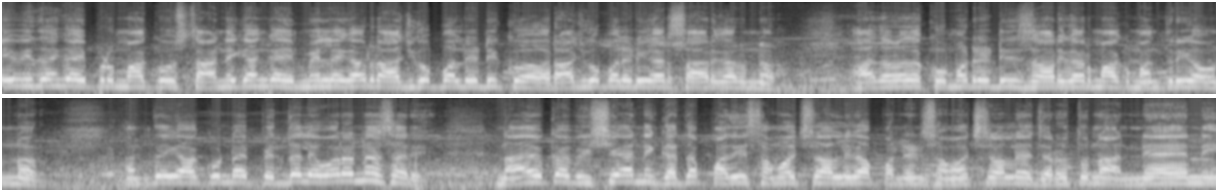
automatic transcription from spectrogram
ఏ విధంగా ఇప్పుడు మాకు స్థానికంగా ఎమ్మెల్యే గారు రాజగోపాల్ రెడ్డి రాజగోపాల్ రెడ్డి గారు సార్ గారు ఉన్నారు. ఆ తర్వాత కోమటిరెడ్డి సార్ గారు మాకు మంత్రిగా ఉన్నారు. అంతేకాకుండా పెద్దలు ఎవరైనా సరే నా యొక్క విషయాన్ని గత పది సంవత్సరాలుగా పన్నెండు సంవత్సరాలుగా జరుగుతున్న అన్యాయాన్ని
